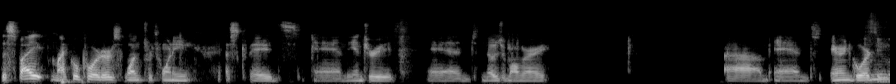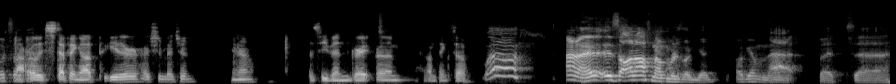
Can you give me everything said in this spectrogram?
despite Michael Porter's one for 20 escapades and the injuries and no Jamal Murray, um, and Aaron Gordon looks not like really stepping up either. I should mention. You know, has he been great for them? I don't think so. Well, I don't know. His on-off numbers look good. I'll give him that. But uh,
